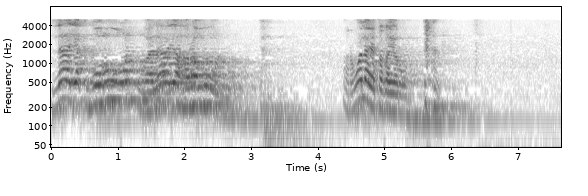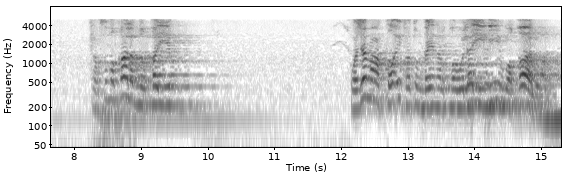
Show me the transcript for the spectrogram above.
لا يكبرون ولا يهرمون ولا يتغيرون. ثم قال ابن القيم وجمعت طائفة بين القولين وقالوا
